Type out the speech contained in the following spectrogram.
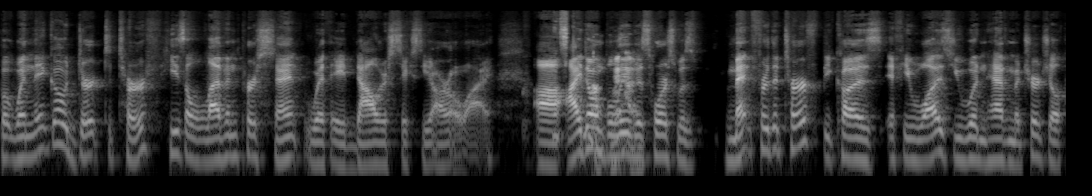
but when they go dirt to turf, he's eleven percent with a dollar sixty ROI. Uh, I don't believe bad. this horse was meant for the turf because if he was, you wouldn't have him at Churchill.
